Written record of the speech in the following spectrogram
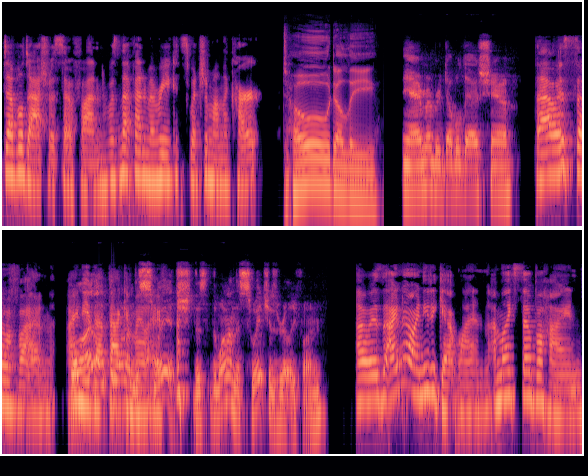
Double Dash was so fun. Wasn't that fun? Remember, you could switch them on the cart. Totally. Yeah, I remember Double Dash. Yeah, That was so fun. I Well, need that like the back one in on my the life. Switch. This, the one on the Switch is really fun. Oh, is I know I need to get one. I'm like so behind.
